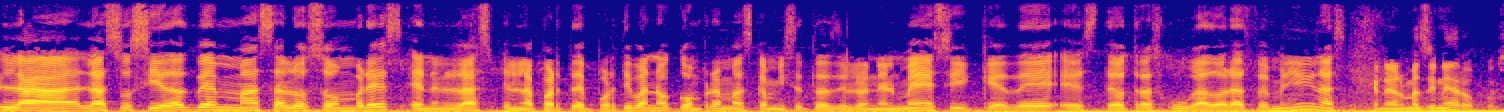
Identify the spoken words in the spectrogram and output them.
la, la sociedad ve más a los hombres en, las, en la parte deportiva, no compran más camisetas de Lionel Messi que de este, otras jugadoras femeninas. Generar más dinero, pues.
